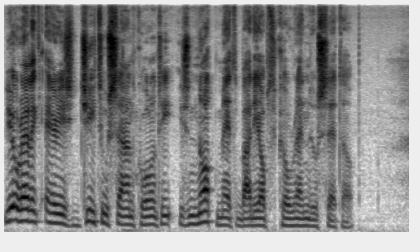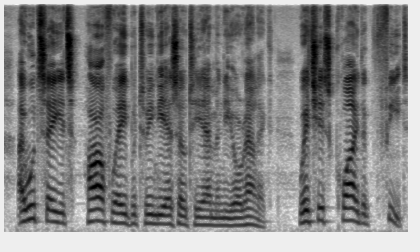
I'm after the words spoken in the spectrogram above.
The Auralic Aries G2 sound quality is not met by the optical Rendu setup. I would say it's halfway between the SOTM and the Auralic, which is quite a feat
